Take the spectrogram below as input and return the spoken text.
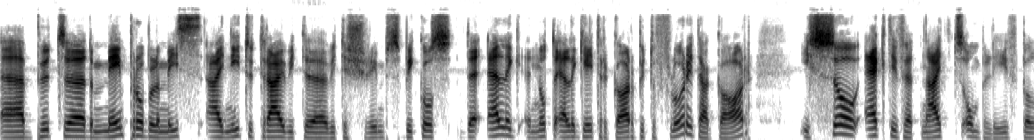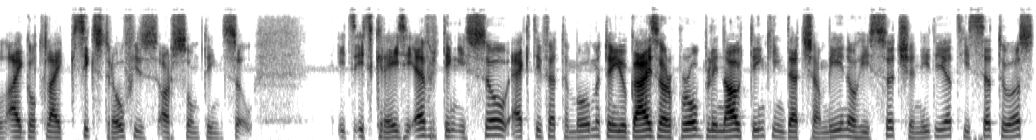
Uh, but uh, the main problem is I need to try with the, with the shrimps because the allig- not the alligator gar but the Florida gar is so active at night it's unbelievable. I got like six trophies or something. So it's it's crazy. Everything is so active at the moment, and you guys are probably now thinking that Shamino he's such an idiot. He said to us,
